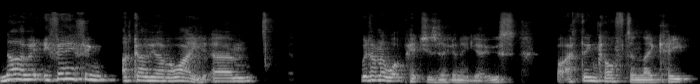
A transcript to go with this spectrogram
No, if anything, I'd go the other way. Um, we don't know what pitches they're going to use, but I think often they keep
